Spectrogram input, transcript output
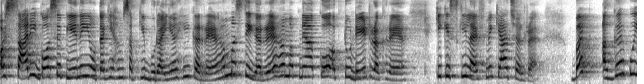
और सारी गॉसिप ये नहीं होता कि हम सबकी बुराइयाँ ही कर रहे हैं, हम मस्ती कर रहे हैं, हम अपने आप को अप टू डेट रख रहे हैं कि किसकी लाइफ में क्या चल रहा है। बट अगर कोई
